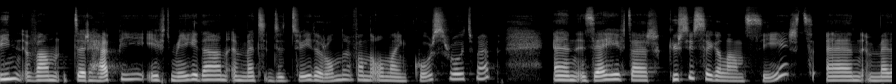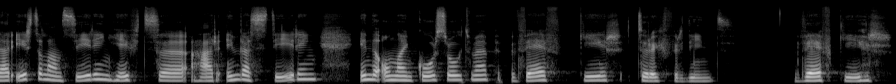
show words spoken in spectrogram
Fien van Ter Happy heeft meegedaan met de tweede ronde van de online course roadmap. En zij heeft haar cursussen gelanceerd. En met haar eerste lancering heeft ze haar investering in de online course roadmap vijf keer terugverdiend. Vijf keer.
